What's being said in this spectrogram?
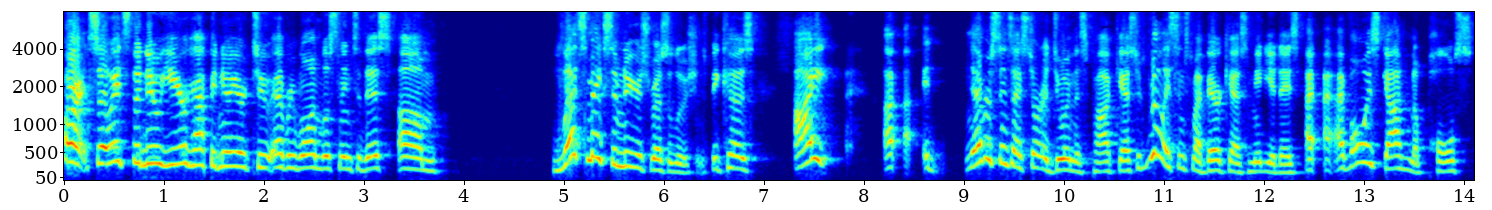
All right, so it's the new year. Happy New Year to everyone listening to this. Um, let's make some New Year's resolutions because I, I, it, never since I started doing this podcast, and really since my Bearcast media days, I, I've always gotten a pulse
